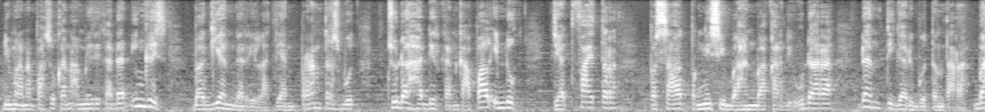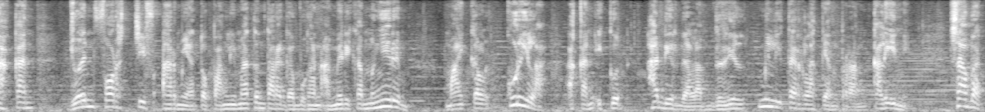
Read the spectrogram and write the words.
di mana pasukan Amerika dan Inggris, bagian dari latihan perang tersebut, sudah hadirkan kapal induk, jet fighter, pesawat pengisi bahan bakar di udara, dan 3.000 tentara. Bahkan, Joint Force Chief Army atau Panglima Tentara Gabungan Amerika mengirim Michael Kurila akan ikut hadir dalam drill militer latihan perang kali ini. Sahabat,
